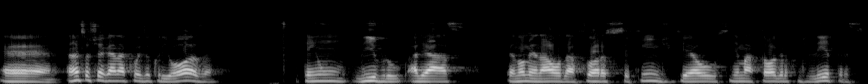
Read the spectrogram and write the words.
é, antes de eu chegar na coisa curiosa, tem um livro, aliás, fenomenal da Flora Susekind, que é o Cinematógrafo de Letras.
